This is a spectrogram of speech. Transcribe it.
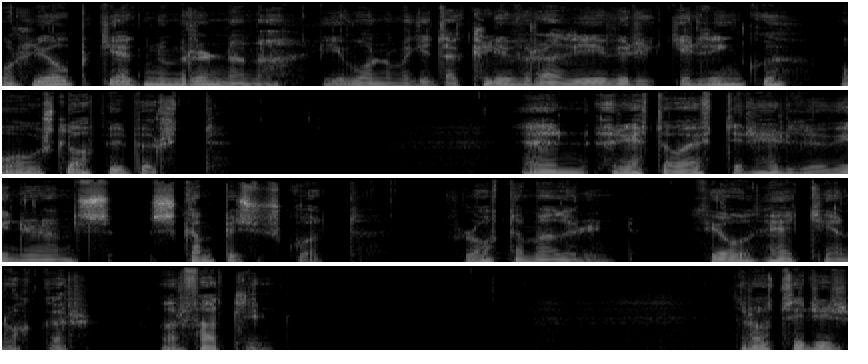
og hljóp gegnum runnana í vonum að geta klifrað yfir girðingu og sloppið burt. En rétt á eftir heyrðu vinir hans skampisskot, flótamadurinn, þjóðhetjan okkar, var fallin. Þrátt fyrir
